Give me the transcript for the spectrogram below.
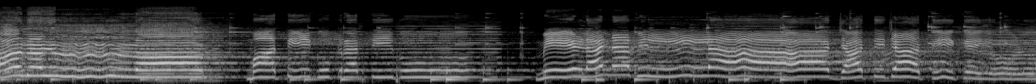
ಮೇಳಾನೆ ಇಲ್ಲ ಮಾತಿಗೂ ಕೃತಿಗೂ ಮೇಳನವಿಲ್ಲ. ಜಾತಿ ಜಾತಿ ಜಾತಿಗೆಯೋಳು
